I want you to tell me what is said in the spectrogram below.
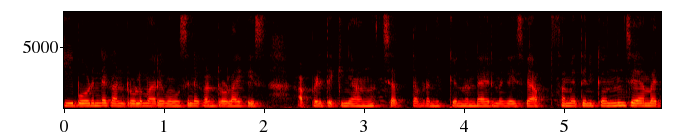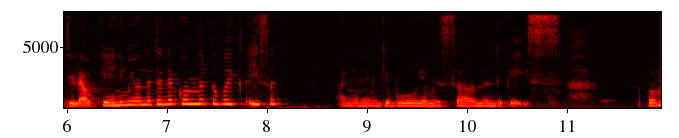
കീബോർഡിന്റെ കൺട്രോൾ മാറി മൗസിന്റെ കൺട്രോളായി കൈസ് അപ്പോഴത്തേക്ക് ഞാൻ ചത്ത് അവിടെ നിൽക്കുന്നുണ്ടായിരുന്നു കൈസ് ആ സമയത്ത് എനിക്കൊന്നും ചെയ്യാൻ പറ്റിയില്ല. ഓക്കെ എനിമി വന്നിട്ട് എന്നെ കൊന്നിട്ട് പോയി കൈസ് അങ്ങനെ എനിക്ക് പോയി മിസ്സാവുന്നുണ്ട് കൈസ് അപ്പം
